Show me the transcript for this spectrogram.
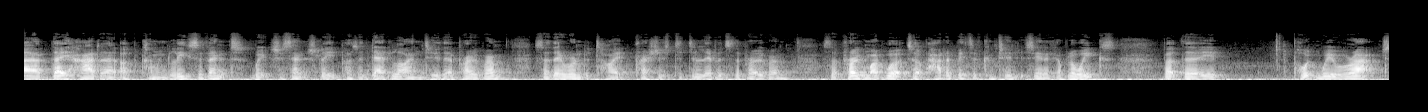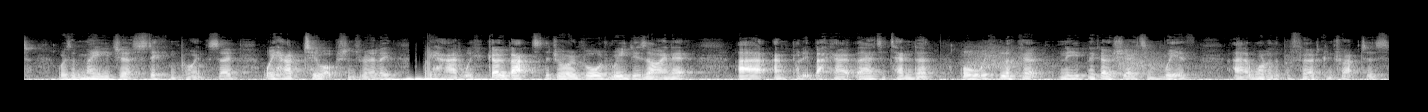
Uh, they had an upcoming lease event, which essentially put a deadline to their program. So they were under tight pressures to deliver to the program. So the program I'd worked up had a bit of contingency in a couple of weeks, but the point we were at was a major sticking point. So we had two options really. We had we could go back to the drawing board, redesign it, uh, and put it back out there to tender, or we could look at ne- negotiating with uh, one of the preferred contractors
